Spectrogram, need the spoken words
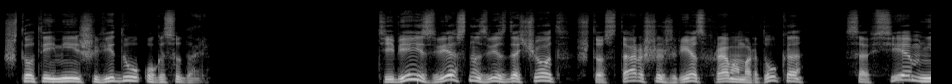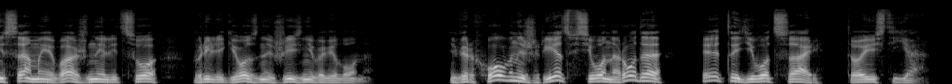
Что ты имеешь в виду, о государь? Тебе известно, звездочет, что старший жрец храма Мардука совсем не самое важное лицо в религиозной жизни Вавилона. Верховный жрец всего народа — это его царь, то есть я.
